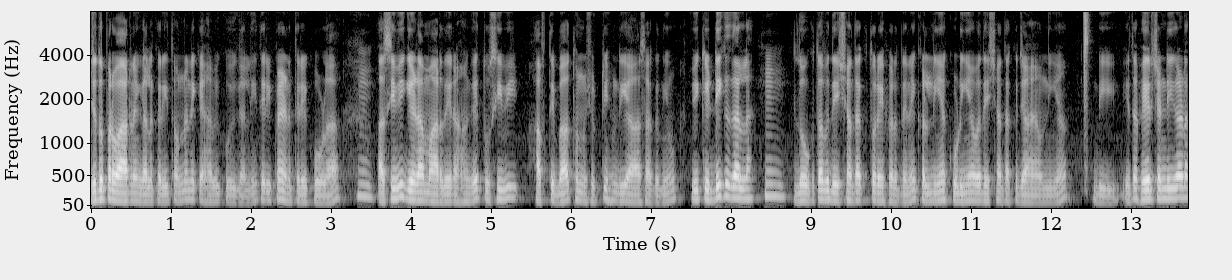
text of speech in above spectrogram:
ਜਦੋਂ ਪਰਿਵਾਰ ਨੇ ਗੱਲ ਕਰੀ ਤਾਂ ਉਹਨਾਂ ਨੇ ਕਿਹਾ ਵੀ ਕੋਈ ਗੱਲ ਨਹੀਂ ਤੇਰੀ ਭੈਣ ਤੇਰੇ ਕੋਲ ਆ। ਅਸੀਂ ਵੀ ਗੇੜਾ ਮਾਰਦੇ ਰਹਾਂਗੇ ਤੁਸੀਂ ਵੀ ਹਫ਼ਤੇ ਬਾਅਦ ਤੁਹਾਨੂੰ ਛੁੱਟੀ ਹੁੰਦੀ ਆ ਆ ਸਕਦੇ ਹੋ। ਵੀ ਕਿੱਡੀ ਕੁ ਗੱਲ ਆ। ਲੋਕ ਤਾਂ ਵਿਦੇਸ਼ਾਂ ਤੱਕ ਤੁਰੇ ਫਿਰਦੇ ਨੇ ਕੱਲੀਆਂ ਕੁੜੀਆਂ ਵਿਦੇਸ਼ਾਂ ਤੱਕ ਜਾ ਆਉਂਦੀਆਂ। ਵੀ ਇਹ ਤਾਂ ਫੇਰ ਚੰਡੀਗੜ੍ਹ।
